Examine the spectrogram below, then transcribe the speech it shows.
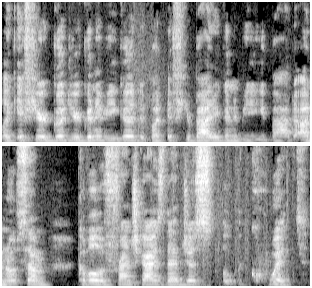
Like if you're good, you're gonna be good, but if you're bad, you're gonna be bad. I know some couple of French guys that just quit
